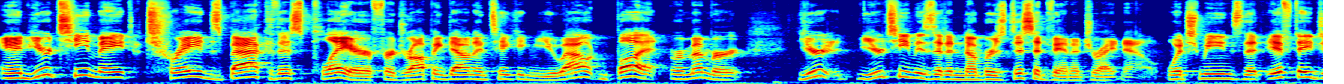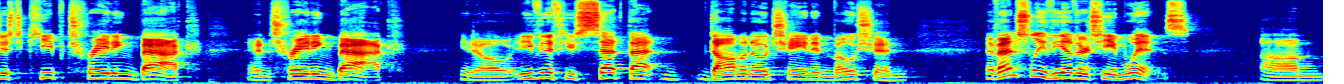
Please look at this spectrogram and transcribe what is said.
and your teammate trades back this player for dropping down and taking you out. But remember, your your team is at a numbers disadvantage right now, which means that if they just keep trading back and trading back, you know, even if you set that domino chain in motion, eventually the other team wins. Um,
